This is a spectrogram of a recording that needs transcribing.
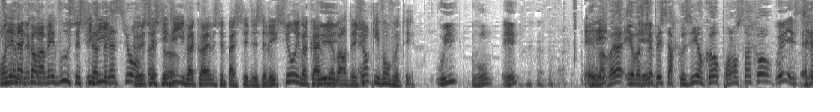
On est d'accord avec vous. Ceci dit, euh, ceci hein. dit, il va quand même se passer des élections. Il va quand même y avoir des gens qui vont voter. Oui, bon, et et, eh ben voilà, et on va et se taper Sarkozy encore pendant 5 ans. Oui, et c'est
